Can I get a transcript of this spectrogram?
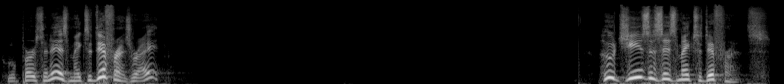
Who a person is makes a difference, right? Who Jesus is makes a difference.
